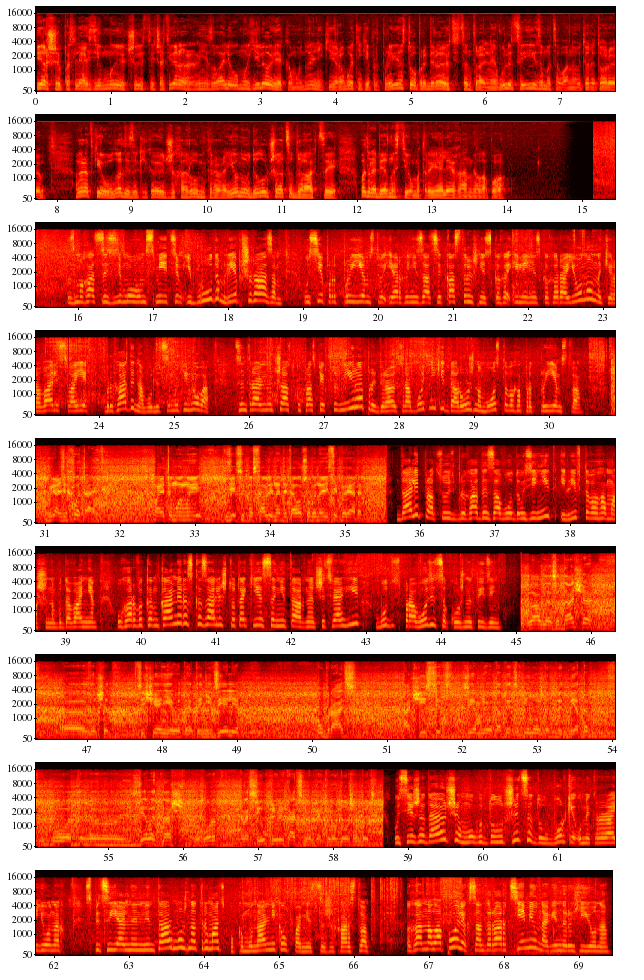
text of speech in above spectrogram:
Першы пасля зімы чысты чацвер арганізавалі ў магілёве. Камунальнікі і работнікі прадпрыемства прыбіраюць цэнтральныя вуліцы і замацаваную тэрыторыю. Гарадскія ўлады заклікаюць жыхароў мікрараёнаў далучацца да акцыі. Падрабязнасці ў матэрыяле Ганны Лапо. Змагацца з зімовым смеццем і брудам лепш разам. Усе прадпрыемствы і арганізацыі кастрычніцкага і ленінскага раёнаў накіравалі свае брыгады на вуліцы Магілёва. Цэнтральную частку праспекту Мира прыбіраюць работнікі дорожно-моставага прадпрыемства. Грязи хватает. Поэтому мы здесь и поставлены для того, чтобы навести порядок. Далей працуюць брыгады заводаў «Зеніт» і ліфтавага машынабудавання. У гарвыканкаме расказалі, што такія санітарныя чацвяргі будуць праводзіцца кожны тыдзень. Главная задача э, значит, в течение вот этой недели убрать, очистить землю вот от этих ненужных предметов, вот, э, и сделать наш город красивым, привлекательным, каким он должен быть. Усе жадаючыя могуць далучыцца да ўборкі ў мікрараёнах. Спецыяльны інвентар можна атрымаць у камунальнікаў па месцы жыхарства. Ганна Лапо, Александр Артеміў, навіны рэгіёна.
